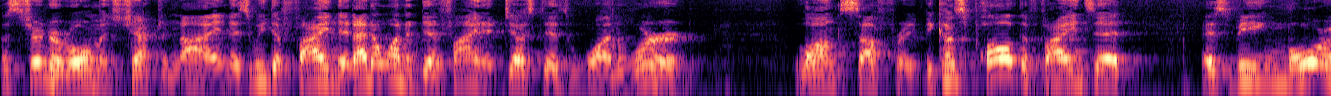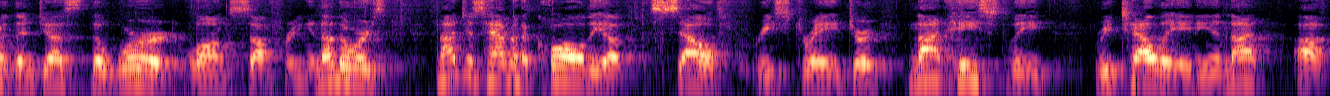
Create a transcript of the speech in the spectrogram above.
Let's turn to Romans chapter 9. As we define it, I don't want to define it just as one word, long suffering, because Paul defines it as being more than just the word long suffering. In other words, not just having a quality of self restraint or not hastily retaliating and not uh,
